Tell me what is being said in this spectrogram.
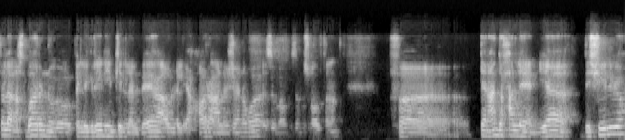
طلع أخبار إنه بيليجريني يمكن للبيع أو للإعارة على جنوا إذا إذا مش غلطان. فكان عنده حلين يا ديشيليو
